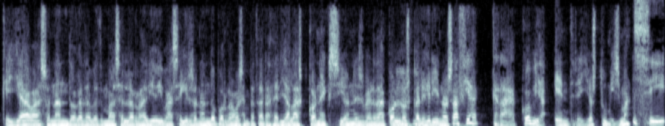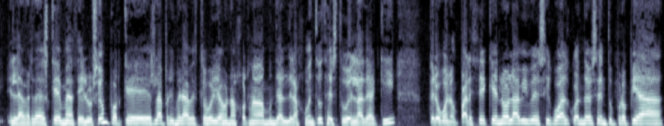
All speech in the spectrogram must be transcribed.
que ya va sonando cada vez más en la radio y va a seguir sonando porque vamos a empezar a hacer ya las conexiones, ¿verdad?, con los peregrinos hacia Cracovia, entre ellos tú misma. Sí, la verdad es que me hace ilusión porque es la primera vez que voy a una jornada mundial de la juventud. Estuve en la de aquí, pero bueno, parece que no la vives igual cuando es en tu propia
